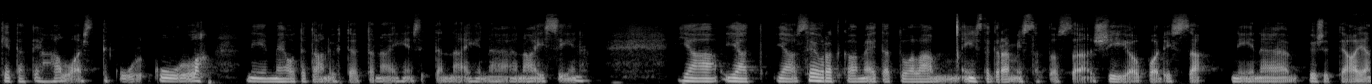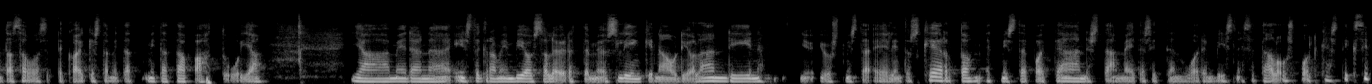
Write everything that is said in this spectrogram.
ketä te haluaisitte kuulla, niin me otetaan yhteyttä näihin sitten näihin naisiin. Ja, ja, ja seuratkaa meitä tuolla Instagramissa tuossa Shiopodissa, niin pysytte ajan tasalla sitten kaikesta, mitä, mitä tapahtuu. Ja, Ja meidän Instagramin biossa löydätte myös linkin Audioländiin, just mistä Eelin tuossa kertoi, että mistä voitte äänestää meitä sitten vuoden business- ja talouspodcastiksi.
